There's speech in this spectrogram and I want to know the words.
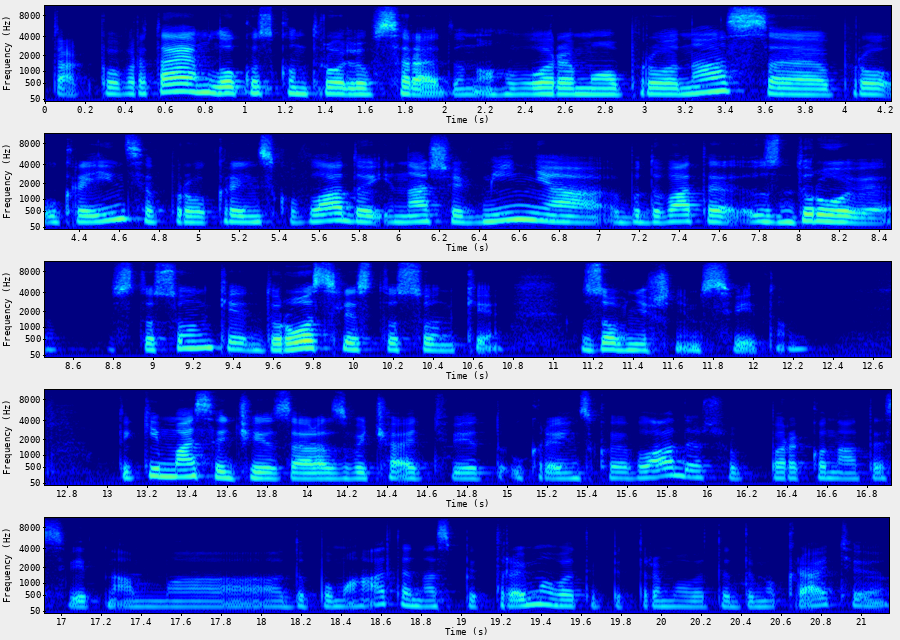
Так, повертаємо локус контролю всередину. Говоримо про нас, е, про українців, про українську владу і наше вміння будувати здорові стосунки, дорослі стосунки з зовнішнім світом. Такі меседжі зараз звучать від української влади, щоб переконати світ нам е, допомагати, нас підтримувати, підтримувати демократію.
